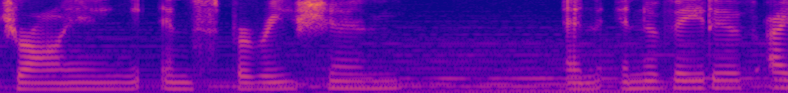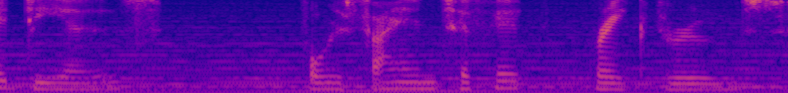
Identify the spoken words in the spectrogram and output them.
drawing inspiration and innovative ideas for scientific breakthroughs.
